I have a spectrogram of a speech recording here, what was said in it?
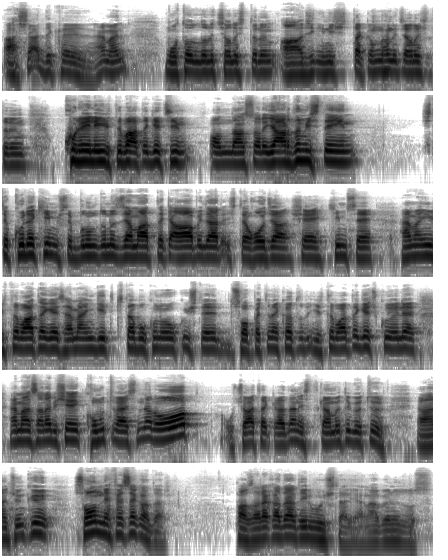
Aşağı dikkat edin. Hemen motorları çalıştırın. Acil iniş takımlarını çalıştırın. Kuleyle irtibata geçin. Ondan sonra yardım isteyin. İşte kule kim? İşte bulunduğunuz cemaatteki abiler, işte hoca, şeyh, kimse. Hemen irtibata geç, hemen git kitap okunu oku, işte sohbetine katıl, irtibata geç kuleyle. Hemen sana bir şey komut versinler. Hop! Uçağı tekrardan istikamete götür. Yani çünkü son nefese kadar. Pazara kadar değil bu işler yani haberiniz olsun.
